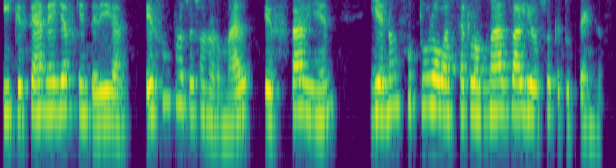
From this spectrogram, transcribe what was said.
Y que sean ellas quien te digan, es un proceso normal, está bien, y en un futuro va a ser lo más valioso que tú tengas.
